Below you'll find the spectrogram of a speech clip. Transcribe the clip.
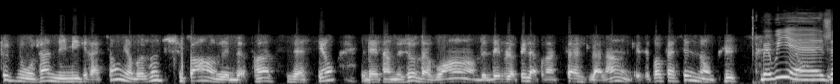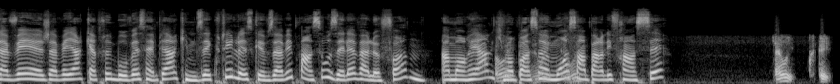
tous nos gens de l'immigration, ils ont besoin de support et de francisation et d'être en mesure d'avoir, de développer l'apprentissage de la langue. Et c'est pas facile non plus. Mais oui, euh, j'avais, j'avais hier Catherine Beauvais-Saint-Pierre qui me disait, écoutez, est-ce que vous avez pensé aux élèves allophones à Montréal qui ah vont passer un mois ah sans parler français? Ah oui, écoutez,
